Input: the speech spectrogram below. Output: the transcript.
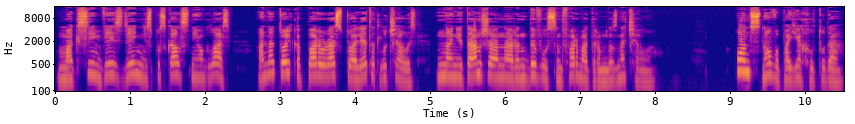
Максим весь день не спускал с нее глаз, она только пару раз в туалет отлучалась, но не там же она рандеву с информатором назначала. Он снова поехал туда.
